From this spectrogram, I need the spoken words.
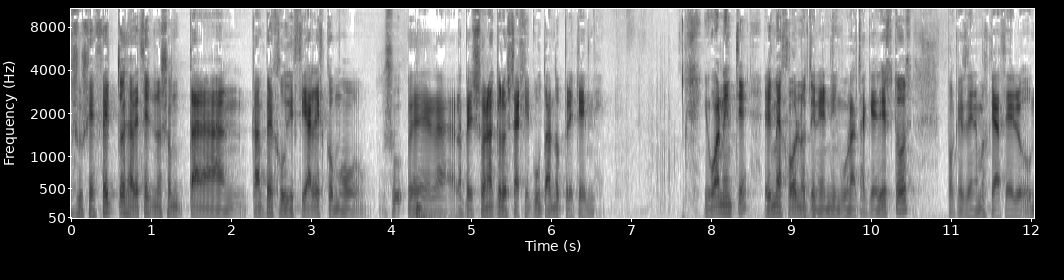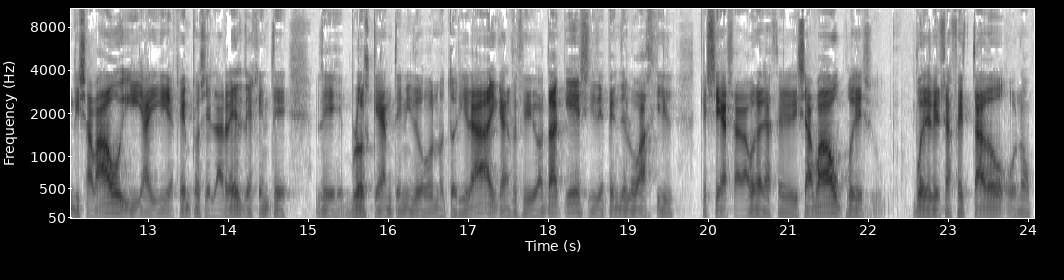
sus efectos a veces no son tan, tan perjudiciales como eh, la, persona que lo está ejecutando pretende. Igualmente, es mejor no tener ningún ataque de estos, porque tenemos que hacer un disabao y hay ejemplos en la red de gente de blogs que han tenido notoriedad y que han recibido ataques y depende de lo ágil que seas a la hora de hacer el disabao, pues puede verse afectado o no.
